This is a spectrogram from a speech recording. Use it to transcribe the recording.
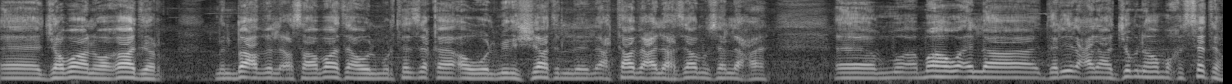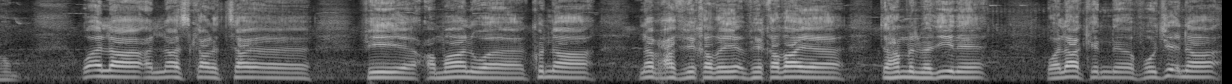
آه، جبان وغادر من بعض العصابات أو المرتزقة أو الميليشيات التابعة للأحزاب المسلحة. آه، ما هو إلا دليل على جبنهم وخستهم وإلا الناس كانت في أمان وكنا نبحث في قضايا في قضايا تهم المدينة. ولكن فوجئنا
